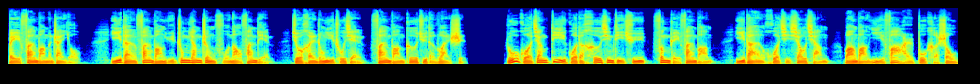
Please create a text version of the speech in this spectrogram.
被藩王们占有，一旦藩王与中央政府闹翻脸，就很容易出现藩王割据的乱世。如果将帝国的核心地区封给藩王，一旦祸起萧墙，往往一发而不可收。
